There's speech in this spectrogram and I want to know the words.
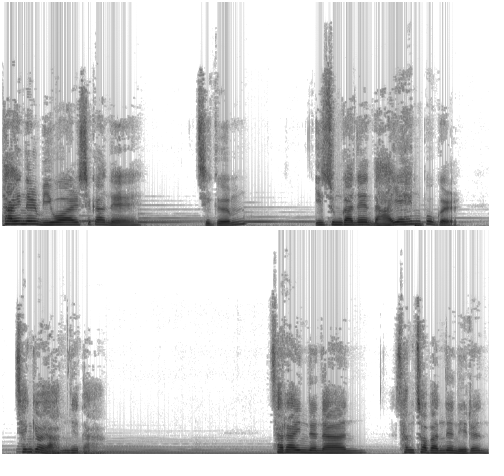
타인을 미워할 시간에 지금 이 순간에 나의 행복을 챙겨야 합니다. 살아있는 한 상처받는 일은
